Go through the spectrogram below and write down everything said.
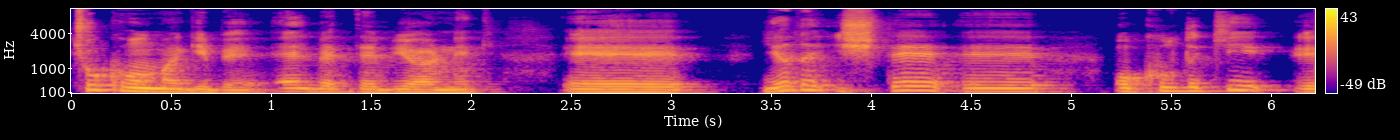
Çok olma gibi elbette bir örnek. Ee, ya da işte e, okuldaki e,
